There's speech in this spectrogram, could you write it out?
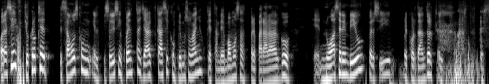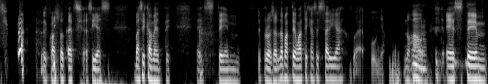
Ahora sí, yo creo que estamos con el episodio 50, ya casi cumplimos un año, que también vamos a preparar algo, eh, no a ser en vivo, pero sí recordando el, el El cuarto tercio, así es, básicamente. Este, el profesor de matemáticas estaría, "Jue puña, enojado. Ujú. Este,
